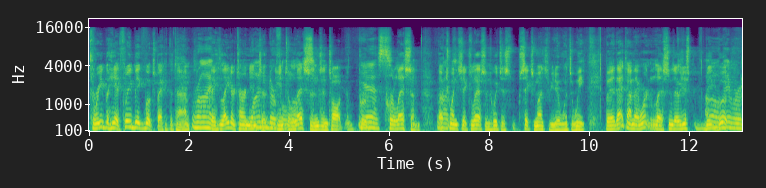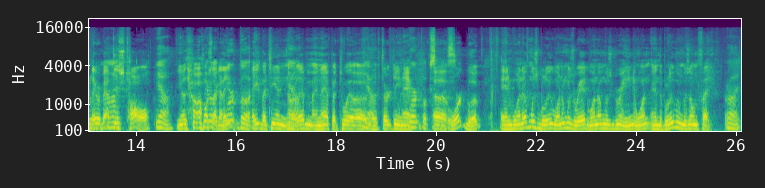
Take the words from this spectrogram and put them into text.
three. But he had three big books back at the time. Right. They later turned into Wonderful into books. lessons and taught per, Yes. per lesson, uh, Right. 26 lessons, which is six months if you do it once a week. But at that time, they weren't lessons; they were just big Oh, books. they were about this tall. Yeah. You know, they're almost were like, like an workbook. eight, eight by ten Yeah. or eleven and a half by twelve, uh, Yeah. uh, thirteen and a half Workbook uh, workbook. And one of them was blue, one of them was red, one of them was green, and one and the blue one was on faith. Right.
